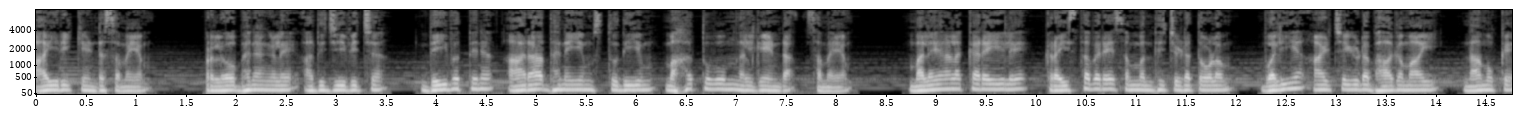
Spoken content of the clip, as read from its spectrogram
ആയിരിക്കേണ്ട സമയം. പ്രലോഭനങ്ങളെ അതിജീവിച്ച് ദൈവത്തിന് ആരാധനയും സ്തുതിയും മഹത്വവും നൽകേണ്ട സമയം. മലയാളക്കരയിലെ ക്രൈസ്തവരെ സംബന്ധിച്ചിടത്തോളം വലിയ ആഴ്ചയുടെ ഭാഗമായി നാമൊക്കെ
